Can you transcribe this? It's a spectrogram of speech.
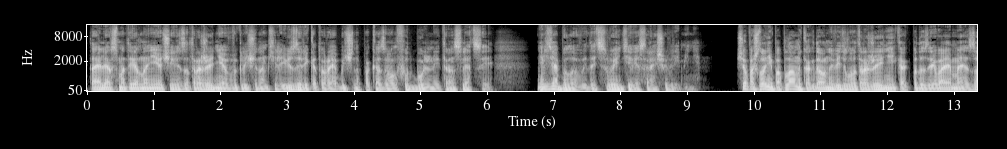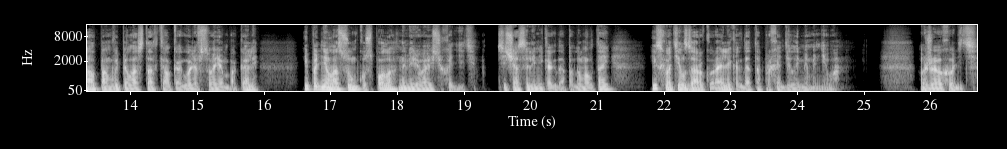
Тайлер смотрел на нее через отражение в выключенном телевизоре, который обычно показывал футбольные трансляции. Нельзя было выдать свой интерес раньше времени. Все пошло не по плану, когда он увидел в отражении, как подозреваемая залпом выпила остатки алкоголя в своем бокале и подняла сумку с пола, намереваясь уходить. «Сейчас или никогда», — подумал Тай и схватил за руку Райли, когда та проходила мимо него. «Уже уходите?»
